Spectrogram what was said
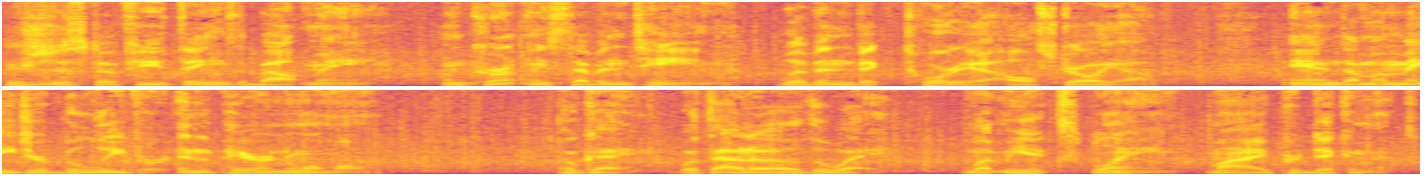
Here's just a few things about me. I'm currently 17, live in Victoria, Australia, and I'm a major believer in the paranormal. Okay, with that out of the way, let me explain my predicament.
